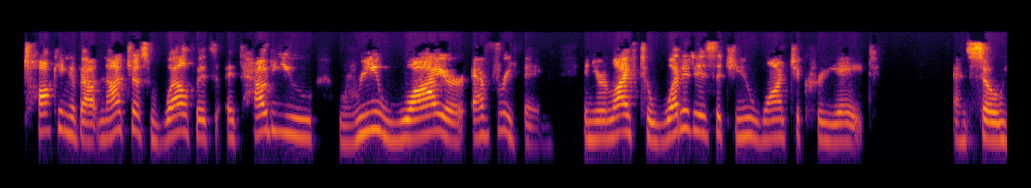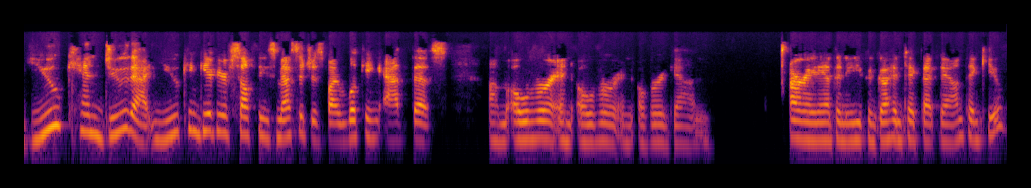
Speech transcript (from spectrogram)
talking about not just wealth. It's it's how do you rewire everything in your life to what it is that you want to create and so you can do that. You can give yourself these messages by looking at this um, over and over and over again. All right, Anthony, you can go ahead and take that down. Thank you.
